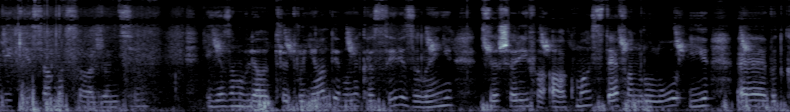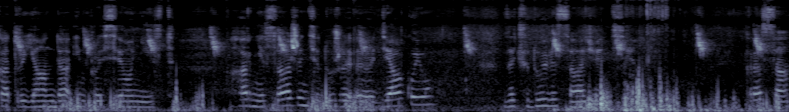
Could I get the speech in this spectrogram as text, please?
які саме саджанці. Я замовляла три троянди, вони красиві, зелені. Це Шаріфа Акма, Стефан Руло і е, витка троянда Імпресіоніст. Гарні саджанці, дуже е, дякую за чудові саджанці. Краса.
